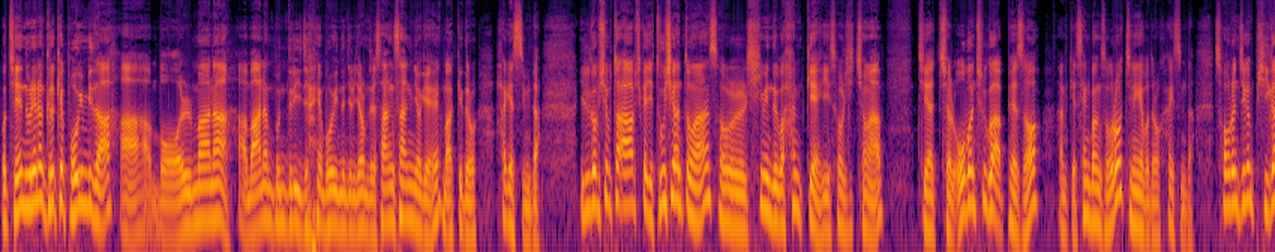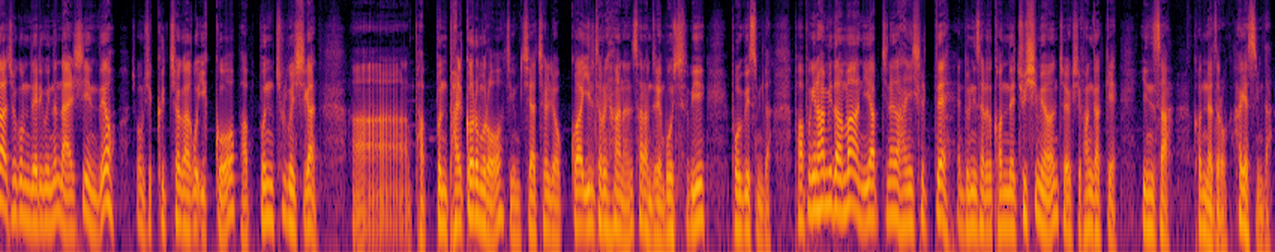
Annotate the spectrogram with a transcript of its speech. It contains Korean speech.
뭐 제 눈에는 그렇게 보입니다. 아, 뭐 얼마나 많은 분들이 이제 모이는지는 여러분들의 상상력에 맡기도록 하겠습니다. 7시부터 9시까지 2시간 동안 서울 시민들과 함께 이 서울시청 앞 지하철 5번 출구 앞에서 함께 생방송으로 진행해 보도록 하겠습니다. 서울은 지금 비가 조금 내리고 있는 날씨인데요. 조금씩 그쳐가고 있고 바쁜 출근 시간 아, 바쁜 발걸음으로 지금 지하철역과 일터로 향하는 사람들의 모습이 보이고 있습니다. 바쁘긴 합니다만 이 앞 지나가 다니실 때 눈인사라도 건네주시면 저 역시 반갑게 인사 건네도록 하겠습니다.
